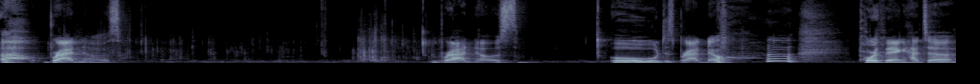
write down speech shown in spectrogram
oh, Brad knows. Brad knows. Oh, does Brad know? Poor thing had to.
